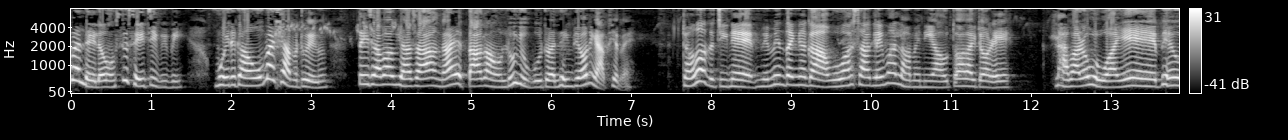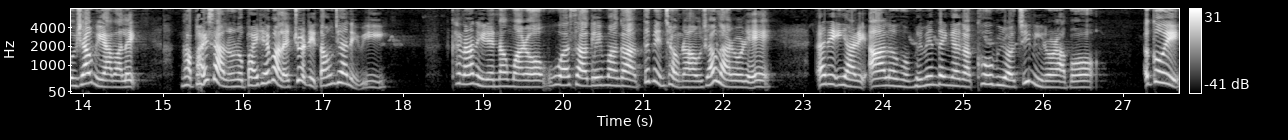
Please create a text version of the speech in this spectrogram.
ပတ်လေလုံးကိုစစ်ဆေးကြည့်ပြီးပြီမွေတကောင်ကိုမှရှာမတွေ့ဘူးတေချာပေါက်ရာစာငါရဲ့သားကောင်ကိုလူယူဖို့အတွက်လိန်ပြောနေရဖြစ်မယ် ဒေါသတကြီးနဲ့မင်းမင်းသိငက်ကဝဝစာကလေးမလာမယ့်နေရာကိုသွားလိုက်တော့တယ်လာပါတော့ဝဝရဲ့ဘယ်ကိုရောက်နေရပါလဲငါဘိုက်စာလုံးလို့ဘိုက်ထဲမှာလဲကြွက်တွေတောင်းချနေပြီခဏနေတဲ့နောက်မှာတော့ဘူဝါစာကလေးမကတစ်ပင်ချောင်းနာကိုရောက်လာတော့တယ်။အဲ့ဒီအရာတွေအားလုံးကိုမင်းမင်းသိငက်ကခိုးပြီးတော့ကြည့်နေတော့တာပေါ့။အကိုကြီး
